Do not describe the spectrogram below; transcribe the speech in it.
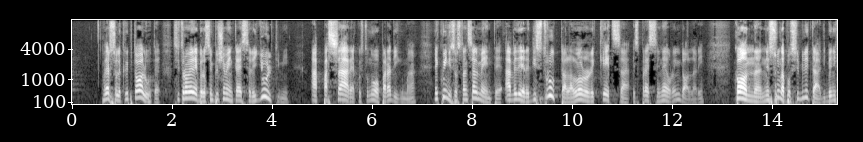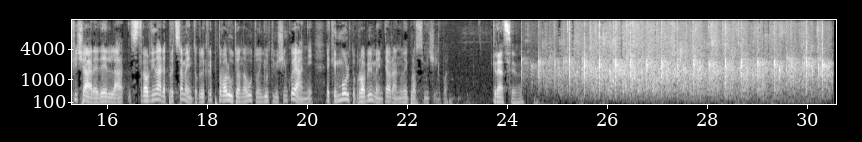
verso le criptovalute si troverebbero semplicemente a essere gli ultimi a passare a questo nuovo paradigma e quindi sostanzialmente a vedere distrutta la loro ricchezza espressa in euro e in dollari con nessuna possibilità di beneficiare del straordinario apprezzamento che le criptovalute hanno avuto negli ultimi cinque anni e che molto probabilmente avranno nei prossimi cinque. Grazie.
